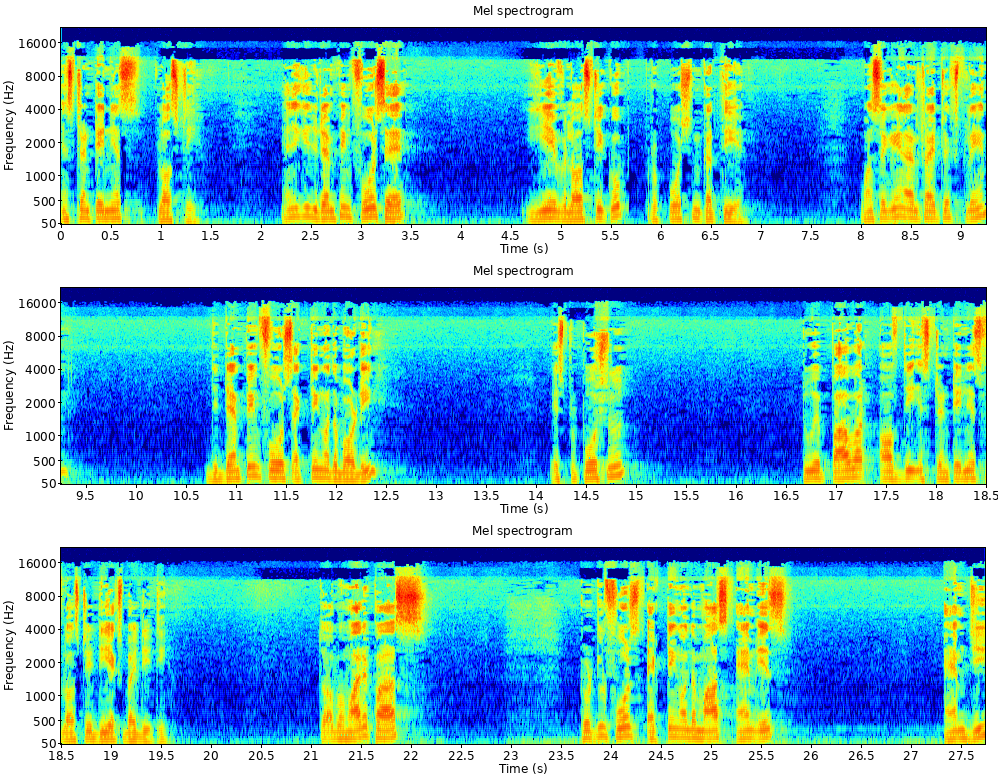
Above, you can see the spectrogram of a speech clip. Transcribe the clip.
instantaneous velocity یعنی کہ جو ڈمپنگ فورس ہے یہ ولاسٹی کو پروپورشن کرتی ہے once again I try to explain the damping force acting on the body is proportional to a power of the instantaneous velocity d s by d t اب ہمارے پاس total force acting on the mass m is m g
